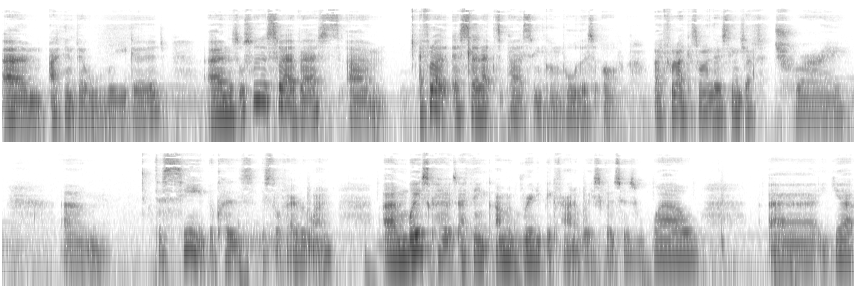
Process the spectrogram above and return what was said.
Um i think they're all really good. And there's also the sweater vest um i feel like a select person can pull this off but i feel like it's one of those things you have to try um to see because it's not for everyone. Um waistcoats i think i'm a really big fan of waistcoats as well. Uh yeah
